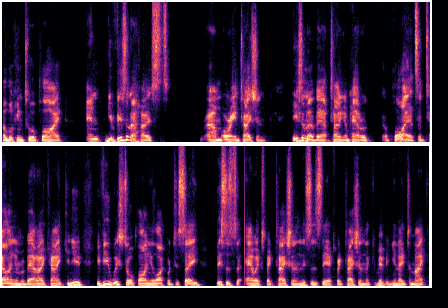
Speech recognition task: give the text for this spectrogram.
are looking to apply, and your visitor hosts um, orientation isn't about telling them how to apply. It's telling them about okay, can you, if you wish to apply and you like what you see, this is our expectation, and this is the expectation, the commitment you need to make.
